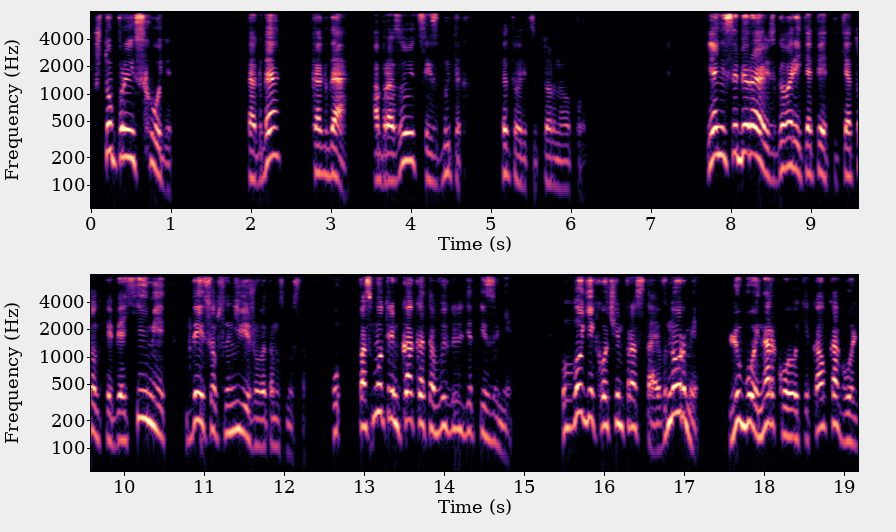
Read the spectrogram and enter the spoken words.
Что происходит тогда, когда образуется избыток этого рецепторного поля? Я не собираюсь говорить опять-таки о тонкой биохимии, да и, собственно, не вижу в этом смысла. Посмотрим, как это выглядит извне. Логика очень простая. В норме любой наркотик, алкоголь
